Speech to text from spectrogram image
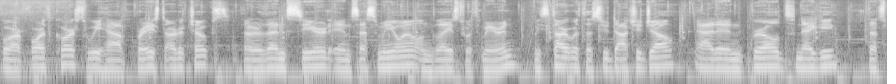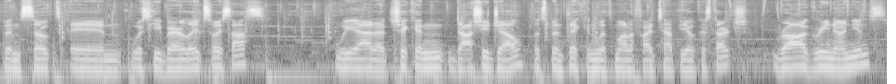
For our fourth course, we have braised artichokes that are then seared in sesame oil and glazed with mirin. We start with a sudachi gel, add in grilled negi that's been soaked in whiskey barrel aged soy sauce. We add a chicken dashi gel that's been thickened with modified tapioca starch, raw green onions,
